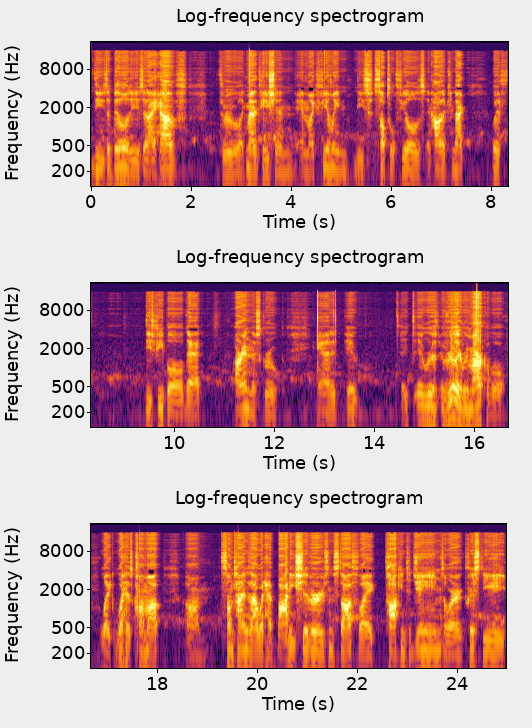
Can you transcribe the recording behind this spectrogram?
these abilities that I have through like meditation and like feeling these subtle feels and how to connect with these people that are in this group, and it it it, it was really remarkable, like what has come up. Um, sometimes I would have body shivers and stuff, like talking to James or Christy.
